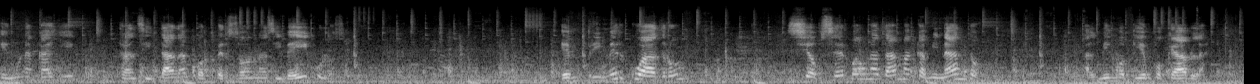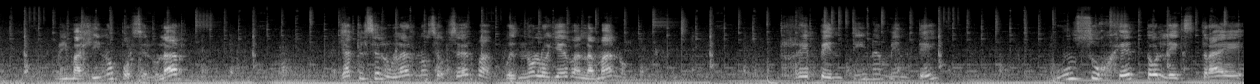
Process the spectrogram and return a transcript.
en una calle transitada por personas y vehículos. En primer cuadro se observa una dama caminando al mismo tiempo que habla. Me imagino por celular, ya que el celular no se observa, pues no lo lleva en la mano. Repentinamente, un sujeto le extrae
